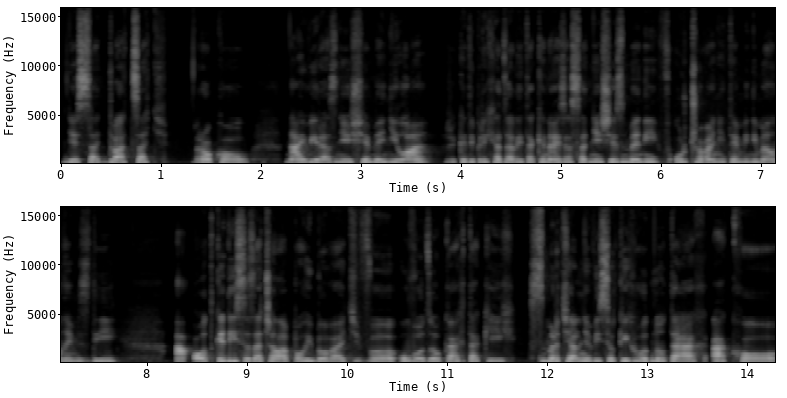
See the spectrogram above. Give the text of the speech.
10-20 rokov najvýraznejšie menila, že kedy prichádzali také najzásadnejšie zmeny v určovaní tej minimálnej mzdy a odkedy sa začala pohybovať v úvodzovkách takých smrteľne vysokých hodnotách, ako e,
